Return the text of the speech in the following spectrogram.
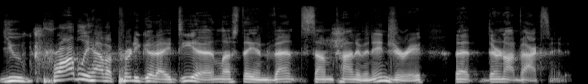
you probably have a pretty good idea, unless they invent some kind of an injury, that they're not vaccinated.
